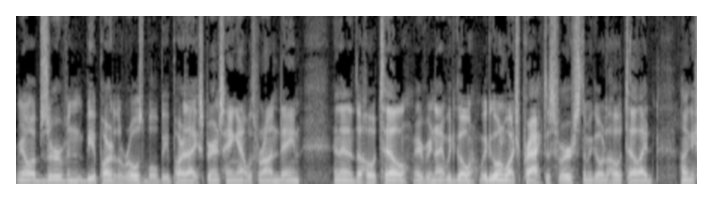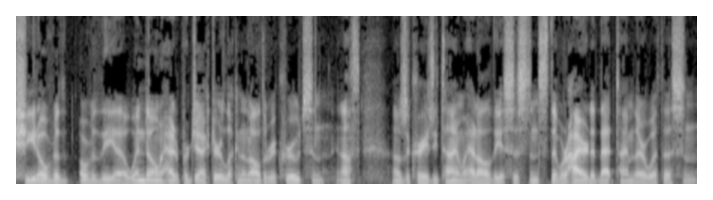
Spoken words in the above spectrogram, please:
you know observe and be a part of the Rose Bowl, be a part of that experience, hang out with Ron Dayne, and then at the hotel every night we'd go we'd go and watch practice first. Then we go to the hotel. I'd hung a sheet over the, over the uh, window. and had a projector looking at all the recruits, and you know, that, was, that was a crazy time. We had all the assistants that were hired at that time there with us, and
